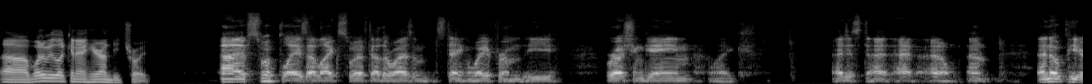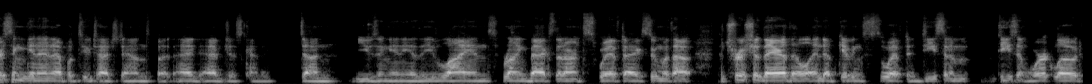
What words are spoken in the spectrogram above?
Uh, what are we looking at here on Detroit? Uh, if Swift plays, I like Swift. Otherwise, I'm staying away from the Russian game. Like, I just, I, I, I don't, I don't I know Peterson can end up with two touchdowns, but I, I've just kind of done using any of the Lions running backs that aren't Swift. I assume without Patricia there, they'll end up giving Swift a decent decent workload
